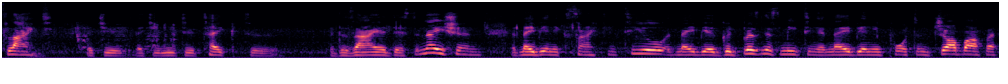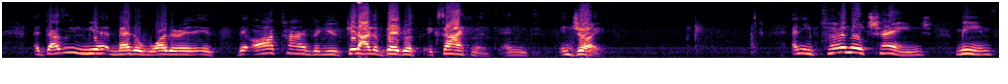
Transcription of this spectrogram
flight that you that you need to take to a desired destination. It may be an exciting deal. It may be a good business meeting. It may be an important job offer. It doesn't matter what it is. There are times when you get out of bed with excitement and enjoy. An internal change means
